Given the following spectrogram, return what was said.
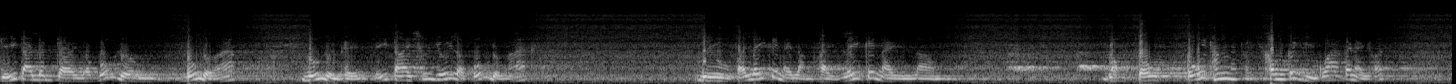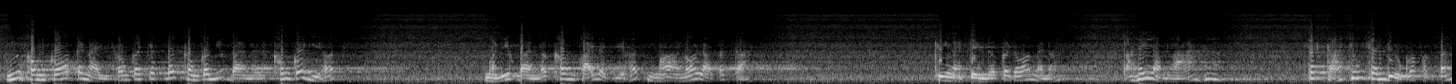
chỉ tay lên trời là bốn đường bốn đường ác. Bốn đường thiện, chỉ tay xuống dưới là bốn đường ác. Đều phải lấy cái này làm thầy, lấy cái này làm độc tu, tối thắng không có gì qua cái này hết nếu không có cái này, không có chất đất, không có niết bàn này là không có gì hết. Mà niết bàn nó không phải là gì hết, mà nó là tất cả. Khi ngài tìm được cái đó, ngài nói, ta thấy làm lạ ha. Tất cả chúng sanh đều có phật tánh.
